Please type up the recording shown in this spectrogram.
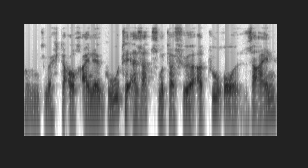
und möchte auch eine gute Ersatzmutter für Arturo sein.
